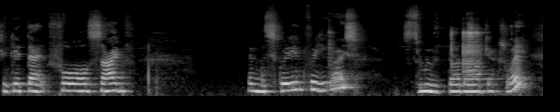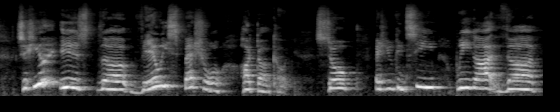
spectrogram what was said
to get that full sign in the screen for you guys. Smooth the other objects away. So here is the very special hot dog coat. So as you can see, we got the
